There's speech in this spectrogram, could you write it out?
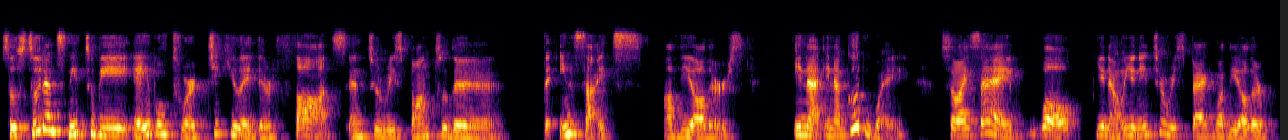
So students need to be able to articulate their thoughts and to respond to the, the insights of the others in a, in a good way. So I say, well, you know, you need to respect what the other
